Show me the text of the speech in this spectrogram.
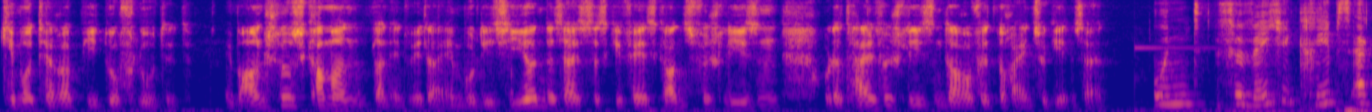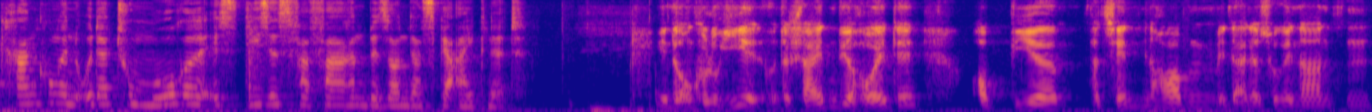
Chemotherapie durchflutet. Im Anschluss kann man dann entweder embolisieren, das heißt das Gefäß ganz verschließen oder teilverschließen. Darauf wird noch einzugehen sein. Und für welche Krebserkrankungen oder Tumore ist dieses Verfahren besonders geeignet? In der Onkologie unterscheiden wir heute, ob wir Patienten haben mit einer sogenannten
